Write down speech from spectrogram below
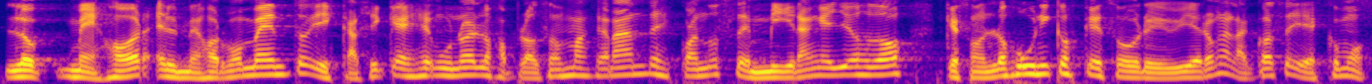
lo mejor, el mejor momento, y casi que es uno de los aplausos más grandes, es cuando se miran ellos dos, que son los únicos que sobrevivieron a la cosa, y es como,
